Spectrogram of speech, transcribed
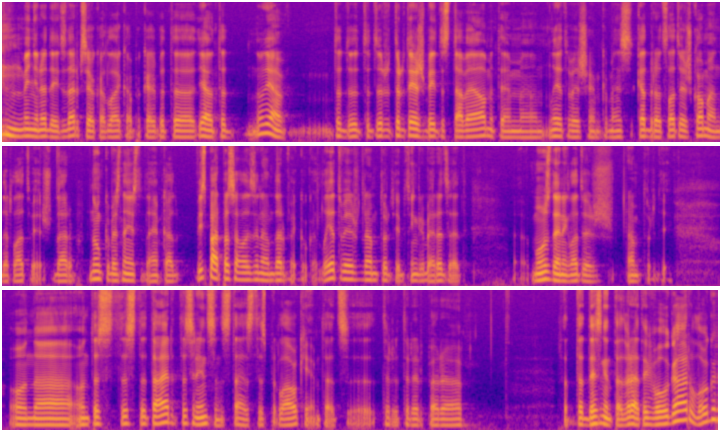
viņa radīts darbs jau kādu laiku atpakaļ. Bet, uh, jā, tad, nu, jā, tad, tad, tur, tur tieši bija tas tā vēlme tiem uh, lietuviešiem, ka mēs, kad brauc latviešu komanda ar latviešu darbu, nu, ka mēs neizstudējam kādu vispār pasaulē zināmu darbu vai kaut kādu lietuviešu dramaturgiju, bet viņi gribēja redzēt uh, mūsdienīgu latviešu dramaturgiju. Un, uh, un tas, tas, tā, ir, tas ir interesants stāsts par laukiem. Tāds, uh, tur, tur ir par. Uh, Tad, tad diezgan tāda varētu būt vulgāra luga.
